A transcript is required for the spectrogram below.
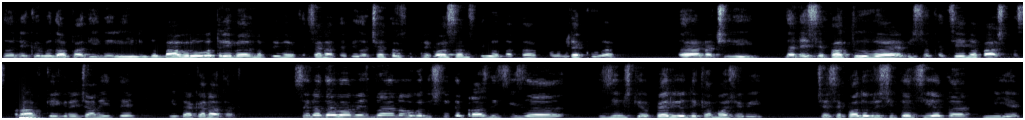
до некој водопад или, или до Маврово, треба, на пример, цената била 400, преку 800 и одма тоа повлекува, значи, да не се патува, висока цена, баш на справка и граѓаните и така натака. Се надеваме за новогодишните празници за зимскиот период дека може би ќе се подобри ситуацијата, ние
